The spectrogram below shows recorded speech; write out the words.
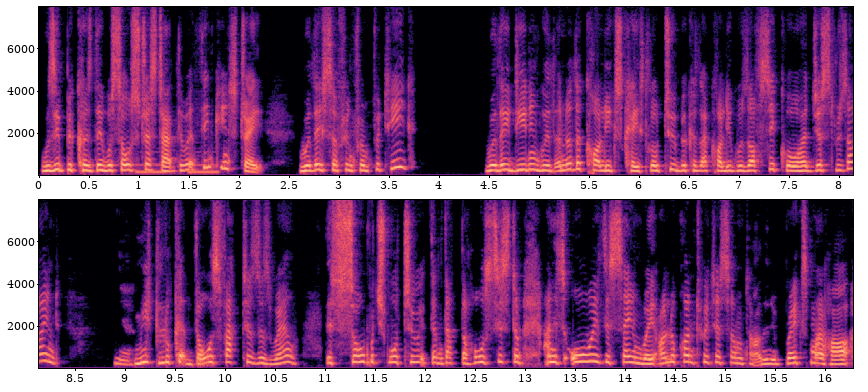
Was it because they were so stressed out they weren't thinking straight? Were they suffering from fatigue? Were they dealing with another colleague's caseload too because that colleague was off sick or had just resigned? Yeah. We need to look at those factors as well. There's so much more to it than that, the whole system. And it's always the same way. I look on Twitter sometimes and it breaks my heart.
